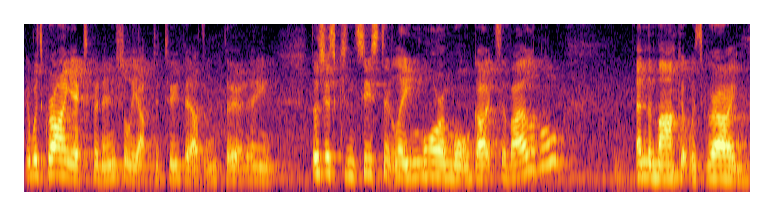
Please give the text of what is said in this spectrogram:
It was growing exponentially up to 2013. There was just consistently more and more goats available and the market was growing.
